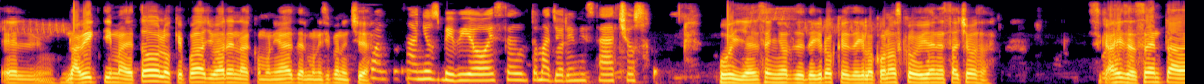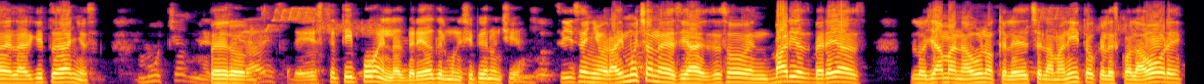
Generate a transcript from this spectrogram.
la víctima, de todo lo que pueda ayudar en las comunidades del municipio de Nechea. ¿Cuántos años vivió este adulto mayor en esta choza? Uy, el señor, desde creo que desde que lo conozco vivía en esta choza. Casi 60 larguito de años muchas necesidades de este tipo en las veredas del municipio de Nonchía. Sí, señor, hay muchas necesidades. Eso en varias veredas lo llaman a uno que le eche la manito, que les colabore.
